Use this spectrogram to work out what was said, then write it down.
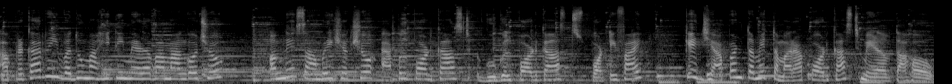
આ પ્રકારની વધુ માહિતી મેળવવા માંગો છો? અમને સાંભળી શકશો Apple podcast Google podcast Spotify કે જ્યાં પણ તમે તમારા પોડકાસ્ટ મેળવતા હોવ.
